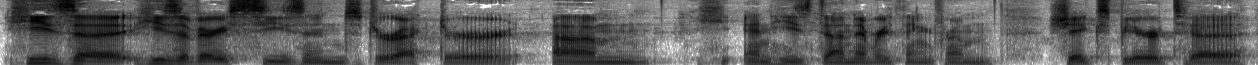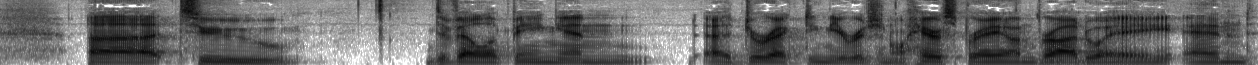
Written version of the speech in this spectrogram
he's a he's a very seasoned director, um, he, and he's done everything from Shakespeare to uh, to developing and uh, directing the original Hairspray on Broadway, and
